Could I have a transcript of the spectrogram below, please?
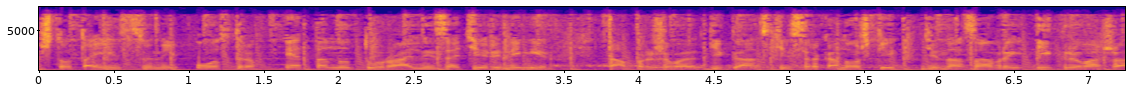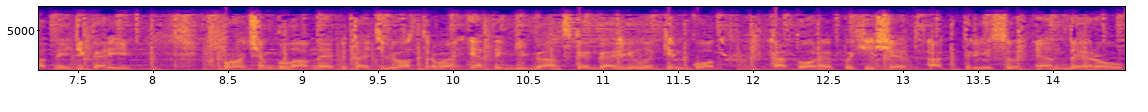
что таинственный остров – это натуральный затерянный мир. Там проживают гигантские сороконожки, динозавры и кровожадные дикари. Впрочем, главный обитатель острова – это гигантская горилла Кинг-Конг, которая похищает актрису Эндероу.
